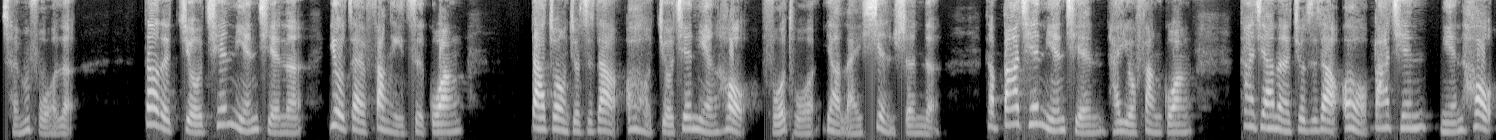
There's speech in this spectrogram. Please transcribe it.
成佛了。到了九千年前呢，又再放一次光，大众就知道哦，九千年后佛陀要来现身了。那八千年前还有放光，大家呢就知道哦，八千年后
